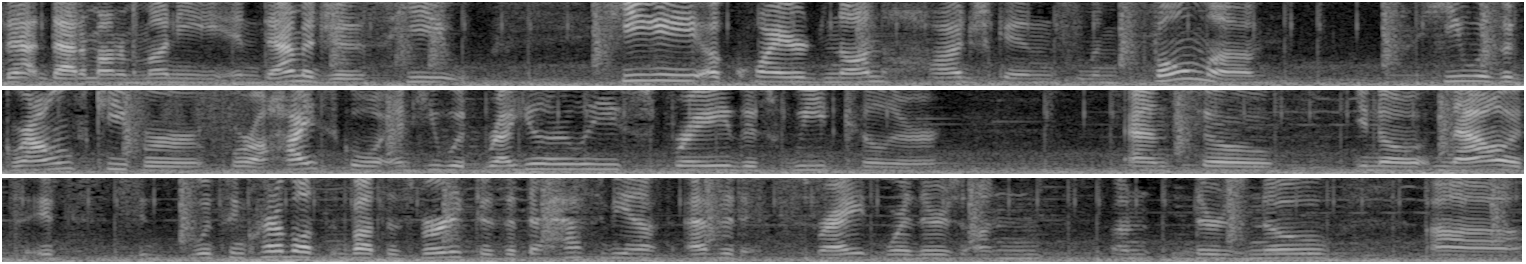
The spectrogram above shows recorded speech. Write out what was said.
That that amount of money in damages. He he acquired non-Hodgkin's lymphoma. He was a groundskeeper for a high school, and he would regularly spray this weed killer. And so you know now it's it's it, what's incredible about this verdict is that there has to be enough evidence right where there's un, un, there's no uh,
